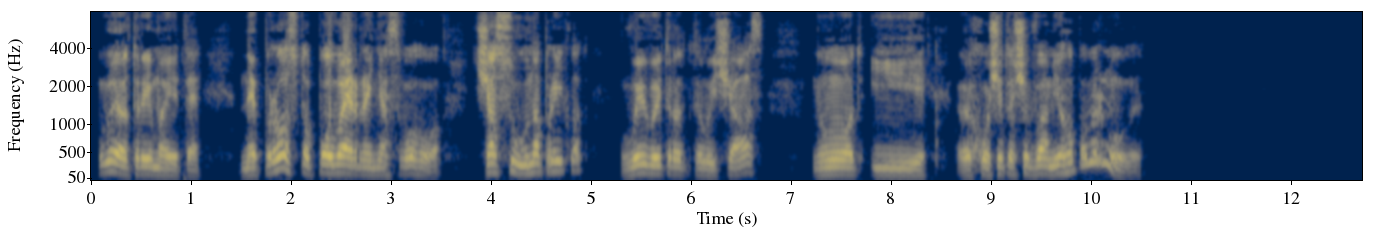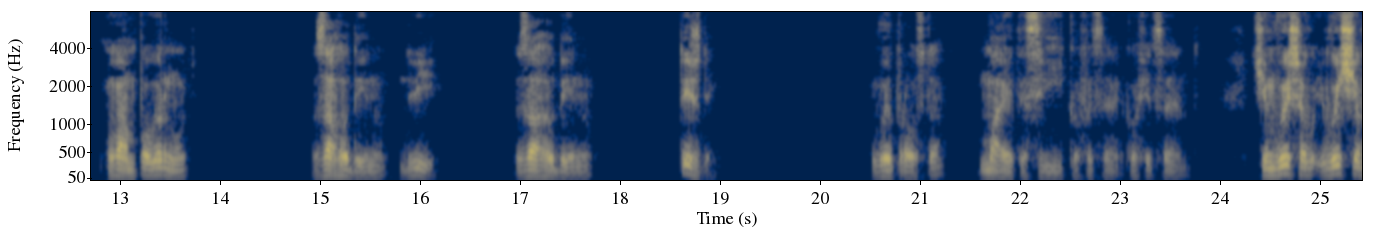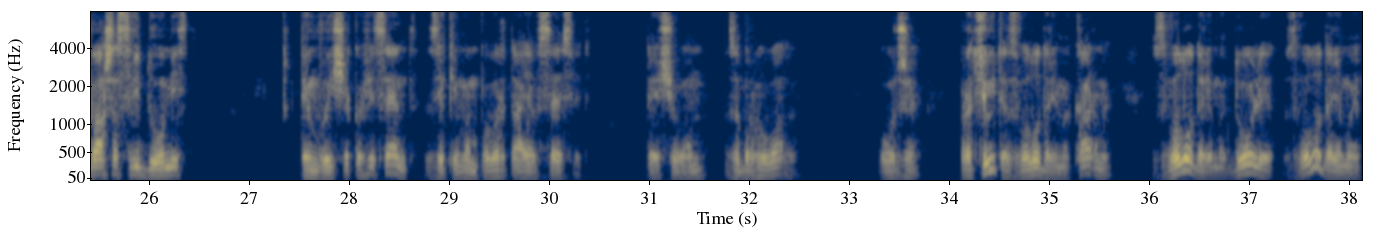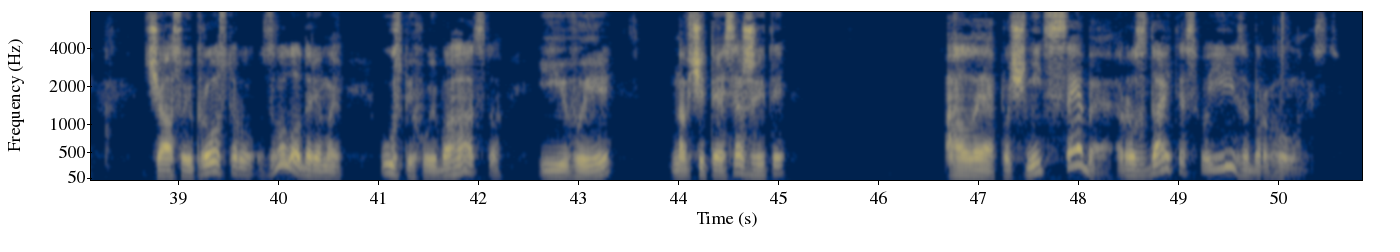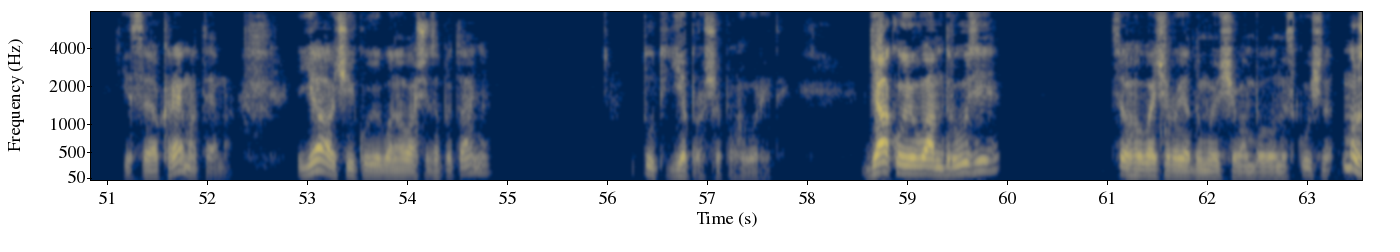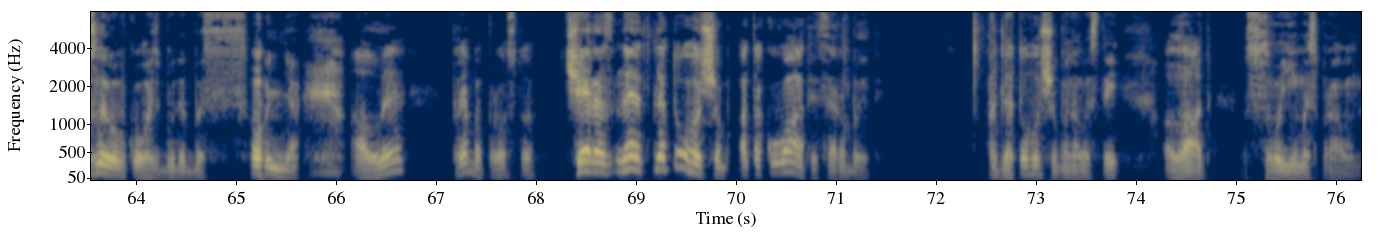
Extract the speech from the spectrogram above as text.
ви отримаєте не просто повернення свого часу, наприклад, ви витратили час, от, і е, хочете, щоб вам його повернули. Вам повернуть за годину, дві, за годину, тиждень. Ви просто маєте свій коефіці- коефіцієнт. Чим вища, ваша свідомість, тим вище коефіцієнт, з яким вам повертає Всесвіт те, що вам заборгували. Отже, працюйте з володарями карми, з володарями долі, з володарями часу і простору, з володарями успіху і багатства, і ви навчитеся жити. Але почніть з себе, роздайте свої заборгованості. І це окрема тема. Я очікую на ваші запитання. Тут є про що поговорити. Дякую вам, друзі. Цього вечора я думаю, що вам було не скучно. Можливо, в когось буде безсоння, але треба просто через не для того, щоб атакувати це робити, а для того, щоб навести лад своїми справами.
